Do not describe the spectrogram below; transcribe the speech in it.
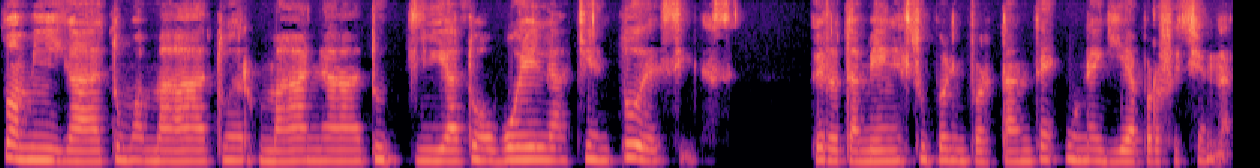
Tu amiga, tu mamá, tu hermana, tu tía, tu abuela, quien tú decidas pero también es súper importante una guía profesional.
